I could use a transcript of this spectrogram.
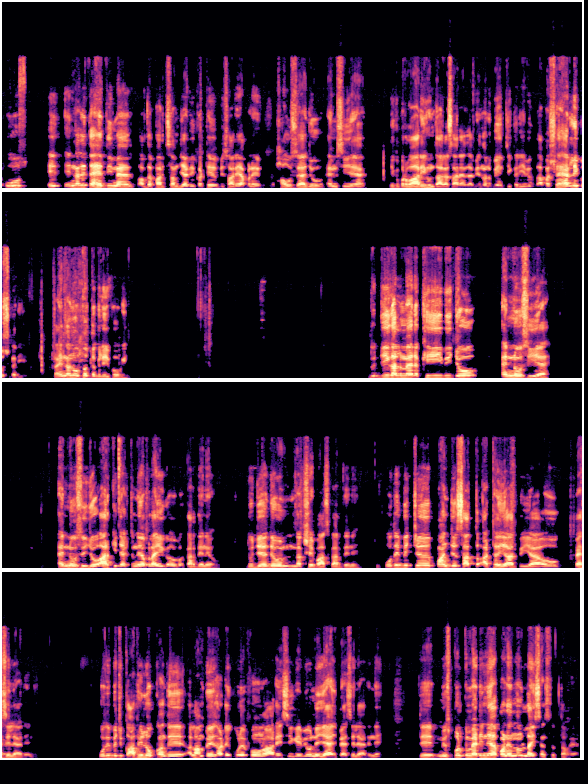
ਉਹ ਇਹ- ਇਹਨਾਂ ਦੇ ਤਹਿਤ ਹੀ ਮੈਂ ਆਪਦਾ ਫਰਜ਼ ਸਮਝਿਆ ਵੀ ਇਕੱਠੇ ਵੀ ਸਾਰੇ ਆਪਣੇ ਹਾਊਸ ਹੈ, ਜੋ ਐਮਸੀ ਹੈ, ਇੱਕ ਪਰਿਵਾਰ ਹੀ ਹੁੰਦਾ ਹੈਗਾ ਸਾਰਿਆਂ ਦਾ ਵੀ ਇਹਨਾਂ ਨੂੰ ਬੇਨਤੀ ਕਰੀਏ ਵੀ ਆਪਾਂ ਸ਼ਹਿਰ ਲਈ ਕੁਝ ਕਰੀਏ, ਤਾਂ ਇਹਨਾਂ ਨੂੰ ਉੱਥੋਂ ਤਕਲੀਫ ਹੋ ਗਈ। ਦੂਜੀ ਗੱਲ ਮੈਂ ਰੱਖੀ ਵੀ ਜੋ ਐਨਓਸੀ ਹੈ ਐਨਓਸੀ ਜੋ ਆਰਕੀਟੈਕਟ ਨੇ ਅਪਲਾਈ ਕਰਦੇ ਨੇ ਉਹ, ਦੂਜੇ ਜੋ ਨਕਸ਼ੇ ਪਾਸ ਕਰਦੇ ਨੇ, ਉਹਦੇ ਵਿੱਚ 5 7 8000 ਰੁਪਈਆ ਉਹ ਪੈਸੇ ਲੈ ਰਹੇ ਨੇ। ਉਹਦੇ ਵਿੱਚ ਕਾਫੀ ਲੋਕਾਂ ਦੇ ਅਲਾਂਭੇ ਸਾਡੇ ਕੋਲੇ ਫੋਨ ਆ ਰਹੇ ਸੀਗੇ ਵੀ ਉਹ ਨਜਾਇਜ਼ ਪੈਸੇ ਲੈ ਰਹੇ ਨੇ। ਤੇ ਮਿਊਨਿਸਪਲ ਕਮੇਟੀ ਨੇ ਆਪਾਂ ਨੇ ਉਹਨਾਂ ਨੂੰ ਲਾਇਸੈਂਸ ਦਿੱਤਾ ਹੋਇਆ।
